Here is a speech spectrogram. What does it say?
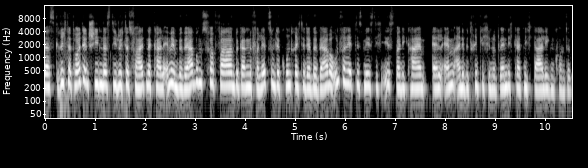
Das Gericht hat heute entschieden, dass die durch das Verhalten der KLM im Bewerbungsverfahren begangene Verletzung der Grundrechte der Bewerber unverhältnismäßig ist, weil die KLM eine betriebliche Notwendigkeit nicht darlegen konnte.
